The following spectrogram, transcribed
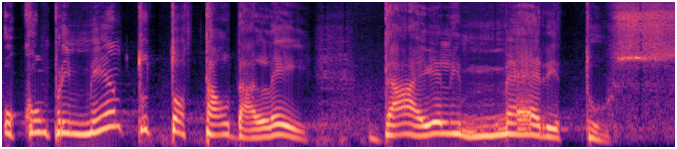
o cumprimento total da lei dá a ele méritos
